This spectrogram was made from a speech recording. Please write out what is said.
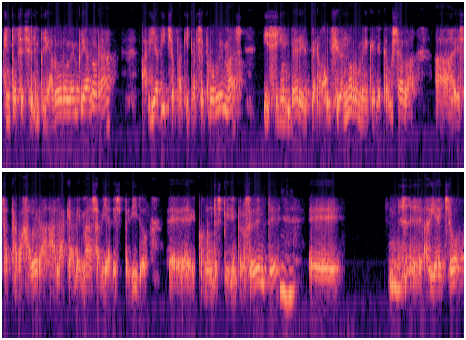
Entonces el empleador o la empleadora había dicho para quitarse problemas y sin ver el perjuicio enorme que le causaba a esta trabajadora, a la que además había despedido eh, con un despido improcedente, eh, había hecho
